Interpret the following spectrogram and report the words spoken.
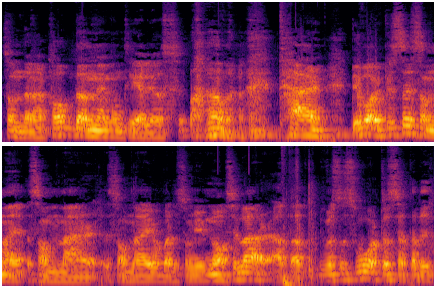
som den här podden med Montelius. där, det var ju precis som när, som när, som när jag jobbade som gymnasielärare. Att, att det var så svårt att sätta dit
